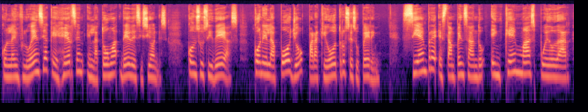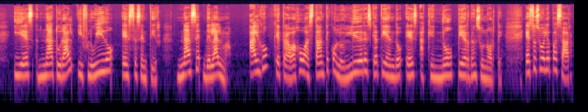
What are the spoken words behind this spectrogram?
con la influencia que ejercen en la toma de decisiones, con sus ideas, con el apoyo para que otros se superen. Siempre están pensando en qué más puedo dar y es natural y fluido este sentir. Nace del alma. Algo que trabajo bastante con los líderes que atiendo es a que no pierdan su norte. Esto suele pasar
